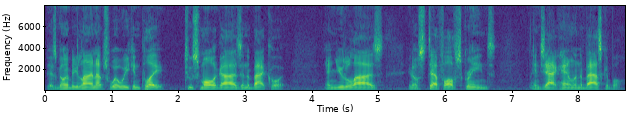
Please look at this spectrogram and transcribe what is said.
there's going to be lineups where we can play two smaller guys in the backcourt and utilize, you know, Steph off screens and Jack handling the basketball.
